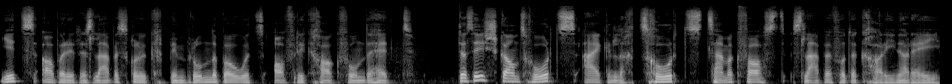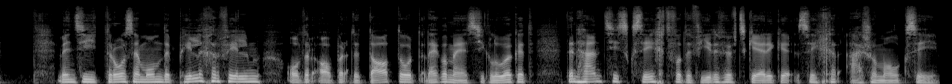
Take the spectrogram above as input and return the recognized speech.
jetzt aber ihr Lebensglück beim Brunnenbauen in Afrika gefunden hat. Das ist ganz kurz, eigentlich zu kurz zusammengefasst, das Leben von der Carina Rey. Wenn Sie die Rosamunde Pilcher Film oder aber den Tatort regelmäßig schauen, dann haben Sie das Gesicht der 54-Jährigen sicher auch schon mal gesehen.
